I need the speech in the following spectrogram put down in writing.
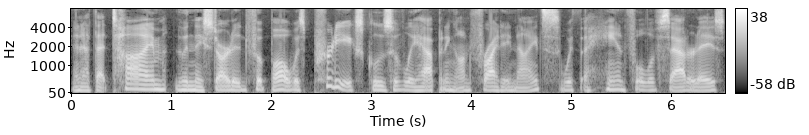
And at that time, when they started, football was pretty exclusively happening on Friday nights with a handful of Saturdays.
